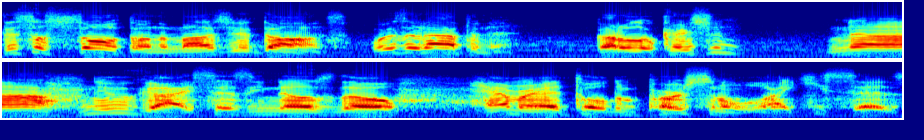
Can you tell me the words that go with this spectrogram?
this assault on the Maggia Dons. Where's it happening? Got a location? Nah, new guy says he knows though. Hammerhead told him personal, like he says.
